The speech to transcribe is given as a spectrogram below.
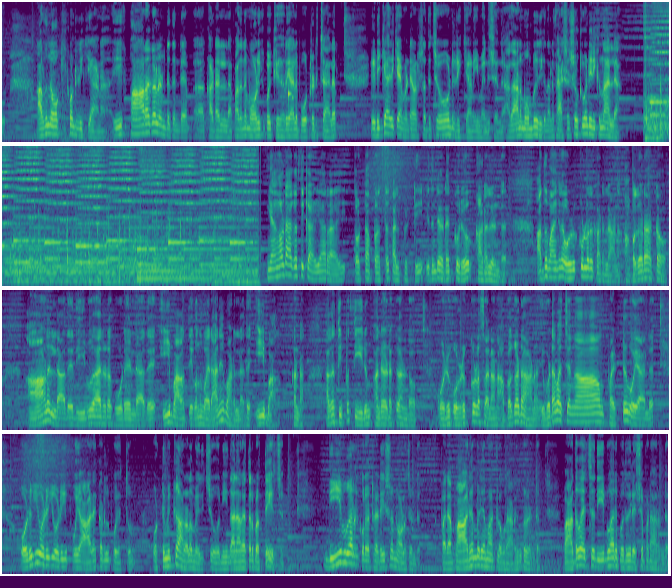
അത് നോക്കിക്കൊണ്ടിരിക്കുകയാണ്. ഈ പാറകളുണ്ട് ഇതിന്റെ കടലിൽ. അപ്പോൾ അതിന്റെ മുകളിലേക്ക് പോയി കയറിയാൽ ബോട്ടടിച്ചാൽ ഇടിക്കാതിരിക്കാൻ വേണ്ടി അവൾ ശ്രദ്ധിച്ചുകൊണ്ടിരിക്കുകയാണ് ഈ മനുഷ്യന് അതാണ് മുമ്പ് ഇരിക്കുന്നത്. ഫാഷൻ ഷോക്ക് വേണ്ടി ഇരിക്കുന്നതല്ല. ഞങ്ങളുടെ അകത്തി കഴിയാറായി തൊട്ടപ്പുറത്ത് കൽപ്പെട്ടി ഇതിന്റെ ഇടയ്ക്കൊരു കടലുണ്ട്. അത് ഭയങ്കര ഒഴുക്കുള്ളൊരു കടലാണ്. അപകടം കേട്ടോ ആളില്ലാതെ ദ്വീപുകാരുടെ കൂടെ ഇല്ലാതെ ഈ ഭാഗത്തേക്കൊന്നും വരാനേ പാടില്ല. അത് ഈ ഭാഗം. കണ്ട? അകത്തിപ്പോൾ തീരും. അതിന്റെ ഇടയ്ക്ക് കണ്ടോ? ഒഴു ഒഴുക്കുള്ള സ്ഥലമാണ്. അപകടമാണ് ഇവിടെ വച്ചെങ്ങാ പെട്ടുപോയാൽ ഒഴുകി ഒഴുകി ഒഴുകി പോയി ആഴക്കടൽ പോയെത്തും. ഒട്ടുമിക്ക ആളുകൾ മരിച്ചു. നീന്താൻ അറിയാത്തവർ പ്രത്യേകിച്ച്. ദ്വീപുകാർക്ക് കുറേ ട്രഡീഷണൽ നോളജ് ഉണ്ട്. പല പാരമ്പര്യമായിട്ടുള്ള കുറേ അറിവുകളുണ്ട്. അപ്പോൾ അത് വെച്ച് ദ്വീപുകാർ പൊതുവെ രക്ഷപ്പെടാറുണ്ട്.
